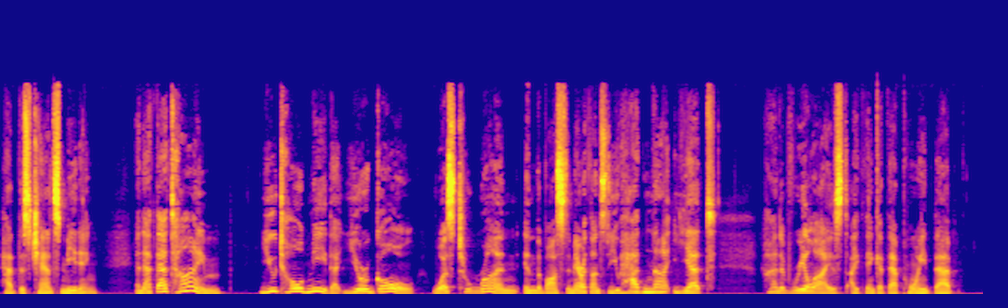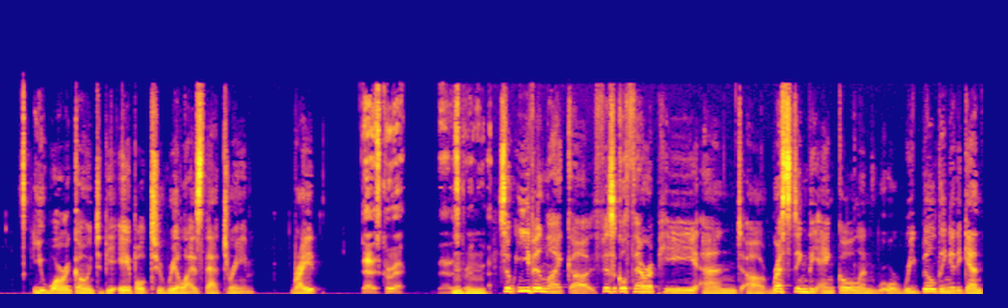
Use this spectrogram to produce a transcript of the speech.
had this chance meeting. And at that time, you told me that your goal was to run in the Boston Marathon. So you had not yet kind of realized, I think, at that point that you weren't going to be able to realize that dream, right? That is correct That is correct. So even like uh, physical therapy and uh, resting the ankle and or rebuilding it again,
